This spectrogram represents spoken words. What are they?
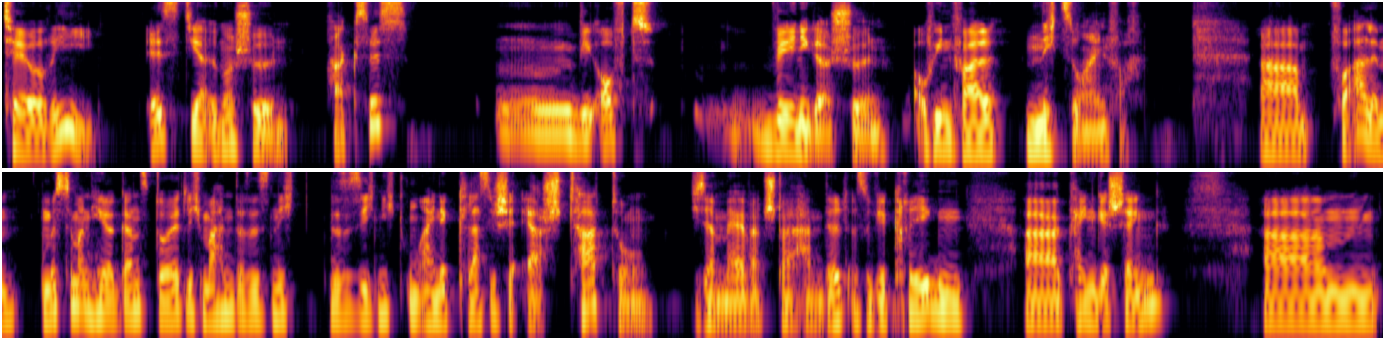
Theorie ist ja immer schön. Praxis, hm, wie oft weniger schön. Auf jeden Fall nicht so einfach. Ähm, vor allem müsste man hier ganz deutlich machen, dass es nicht, dass es sich nicht um eine klassische Erstattung dieser Mehrwertsteuer handelt. Also wir kriegen äh, kein Geschenk, ähm,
